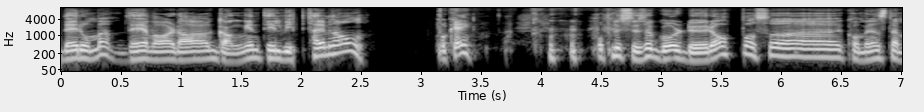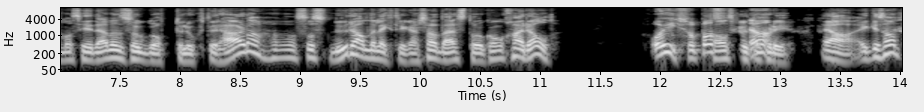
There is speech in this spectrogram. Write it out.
det rommet, det var da gangen til VIP-terminalen. Ok. Og plutselig så går døra opp, og så kommer en stemme og sier ja, men så godt det lukter her, da. Og så snur han elektrikeren seg, og der står kong Harald. Oi, såpass? Han skal ut og fly. Ja, ikke sant?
